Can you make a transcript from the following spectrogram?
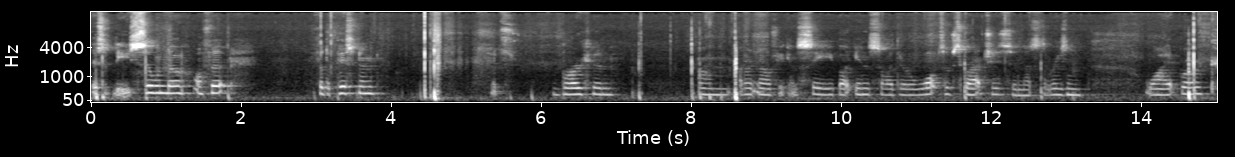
this is the cylinder off it for the piston. It's broken. Um, I don't know if you can see, but inside there are lots of scratches, and that's the reason why it broke.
